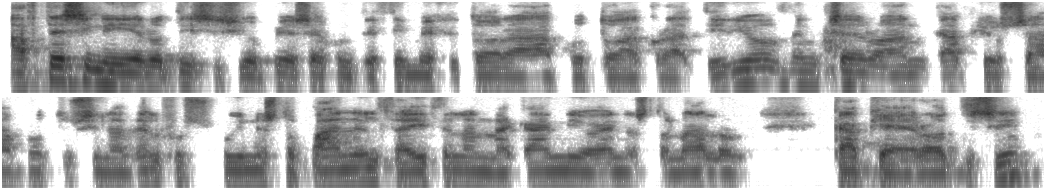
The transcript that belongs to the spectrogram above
Αυτές είναι οι ερωτήσεις οι οποίες έχουν τεθεί μέχρι τώρα από το ακροατήριο. Δεν ξέρω αν κάποιος από τους συναδέλφους που είναι στο πάνελ θα ήθελαν να κάνει ο ένας τον άλλον κάποια ερώτηση.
